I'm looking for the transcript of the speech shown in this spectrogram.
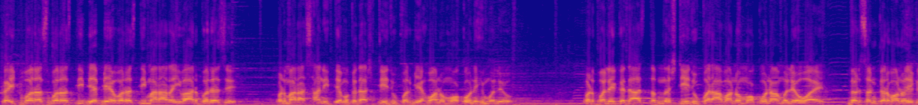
કંઈક વરસ વરસથી, બે બે વરસથી મારા રવિવાર ભરે છે. પણ મારા સાનિધ્યમાં કદાચ સ્ટેજ ઉપર બેસવાનો મોકો નહીં મળ્યો. પણ ભલે કદાચ તમને સ્ટેજ ઉપર આવવાનો મોકો ના મળ્યો હોય, દર્શન કરવાનો એક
